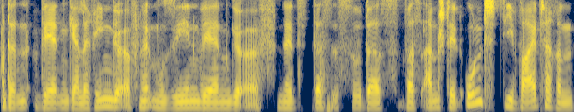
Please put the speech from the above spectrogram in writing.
Und dann werden Galerien geöffnet, Museen werden geöffnet. Das ist so das, was ansteht. Und die weiteren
